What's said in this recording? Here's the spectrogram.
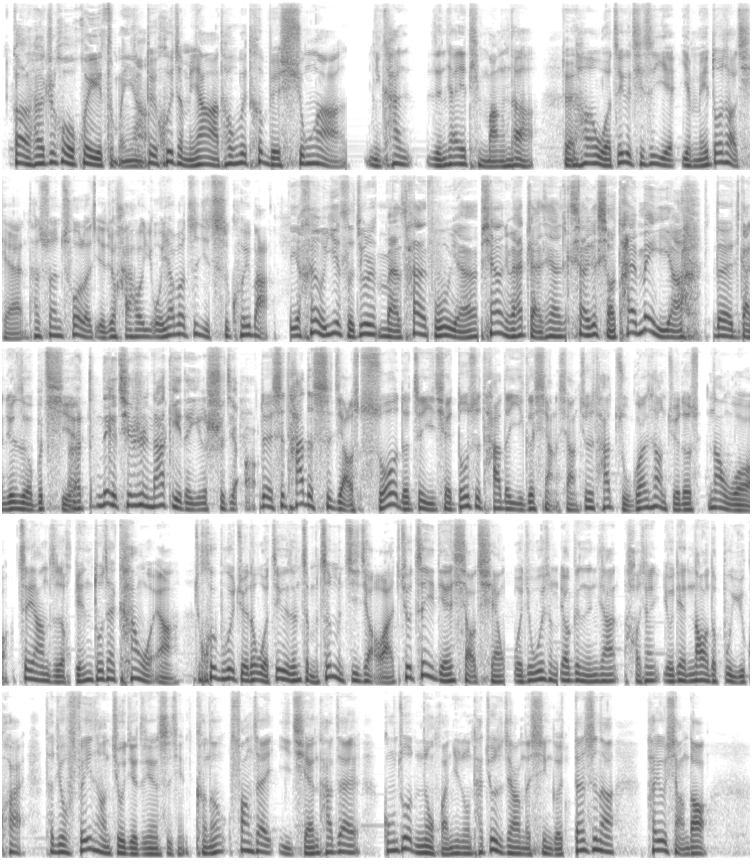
告诉他之后会怎么样？对，会怎么样啊？他会不会特别凶啊？你看人家也挺忙的，对然后我这个其实也也没多少钱，他算错了也就还好，我要不要自己吃亏吧？也很有意思，就是买菜服务员片子里面还展现像一个小太妹一样，对，感觉惹不起。呃，那个其实是 Nagi 的一个视角。对，是他的视角，所有的这一切都是他的一个想象，就是他主观上觉得，那我这样子，别人都在看我呀，就会不会觉得我这个人怎么这么计较啊？就这一点小钱，我就为什么要跟人家好像有点闹得不愉快？他就非常纠结这件事情。可能放在以前他在工作的那种环境中，他就是这样的性格，但是呢，他又想到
